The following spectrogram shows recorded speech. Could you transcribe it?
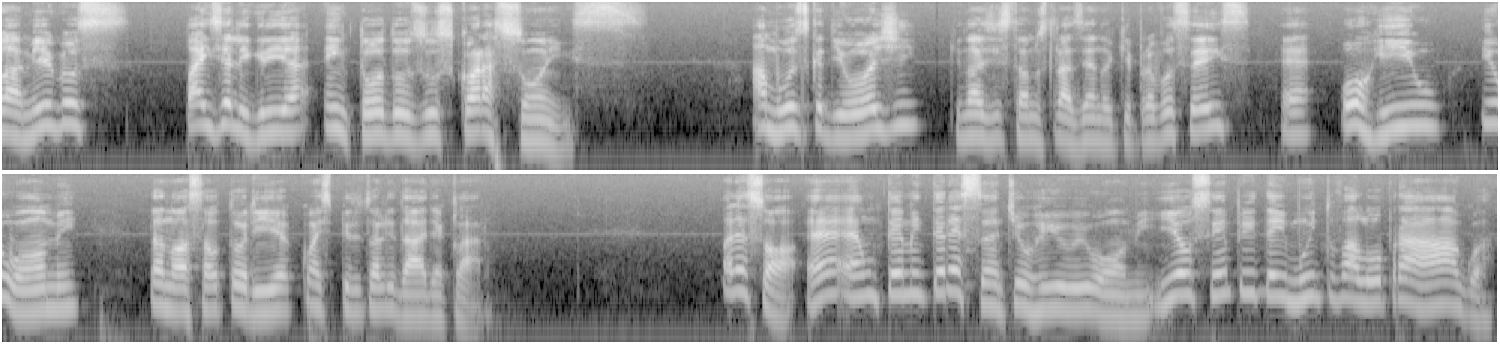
Olá, amigos. Paz e alegria em todos os corações. A música de hoje que nós estamos trazendo aqui para vocês é O Rio e o Homem, da nossa autoria, com a espiritualidade, é claro. Olha só, é, é um tema interessante o rio e o homem. E eu sempre dei muito valor para a água,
